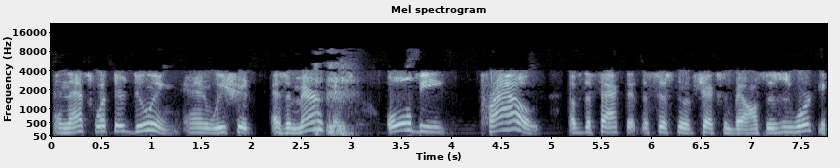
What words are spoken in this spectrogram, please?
And that's what they're doing. And we should, as Americans, all be proud of the fact that the system of checks and balances is working.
